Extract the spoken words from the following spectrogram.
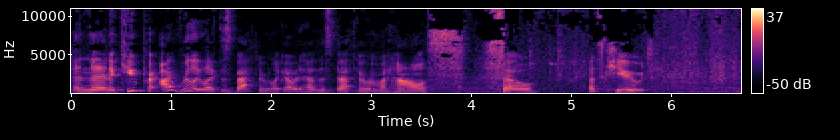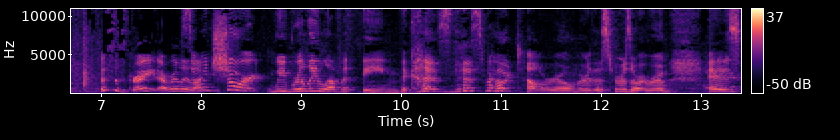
And then a cute. I really like this bathroom. Like, I would have this bathroom at my house. So, that's cute. This is great. I really So like So in short, we really love a theme because this hotel room or this resort room is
